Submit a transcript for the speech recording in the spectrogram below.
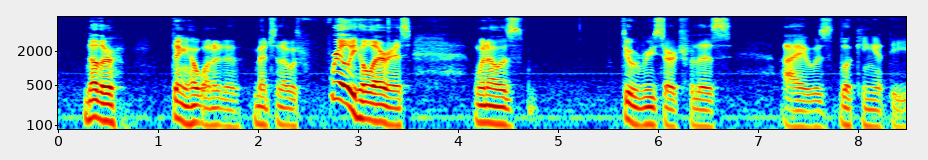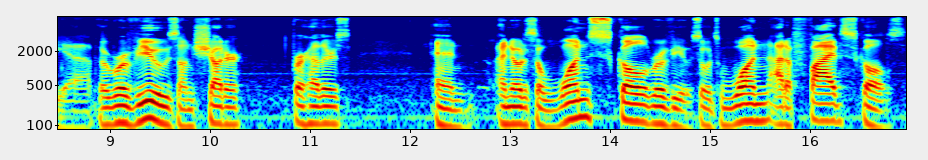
another thing I wanted to mention that was really hilarious when I was doing research for this, I was looking at the uh, the reviews on Shudder for Heather's, and I noticed a one skull review. So it's one out of five skulls,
